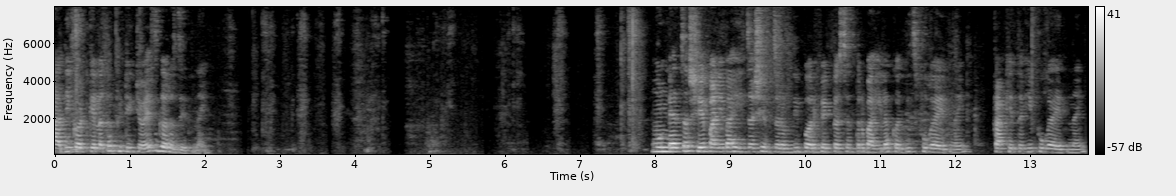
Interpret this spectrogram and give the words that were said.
आधी कट केला तर फिटिंगच्या वेळेस गरज येत नाही. मुंड्याचा शेप आणि बाहीचा शेप जर अगदी परफेक्ट असेल तर बाहीला कधीच फुगा येत नाही. काखेतही फुगा येत नाही.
